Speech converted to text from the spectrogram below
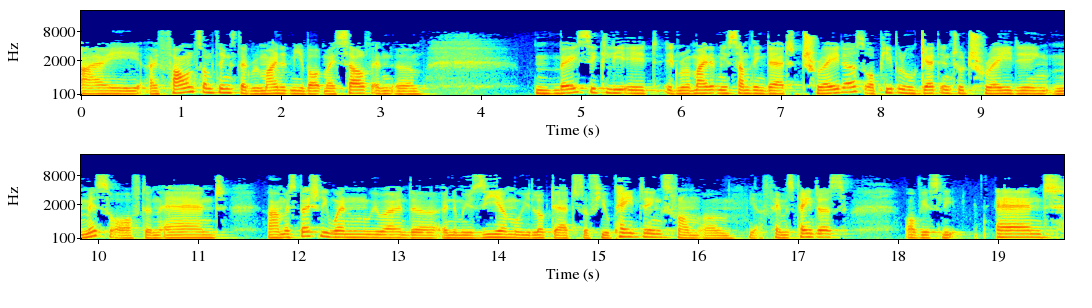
I I found some things that reminded me about myself, and um, basically it it reminded me something that traders or people who get into trading miss often, and um, especially when we were in the in the museum, we looked at a few paintings from um, yeah famous painters, obviously, and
